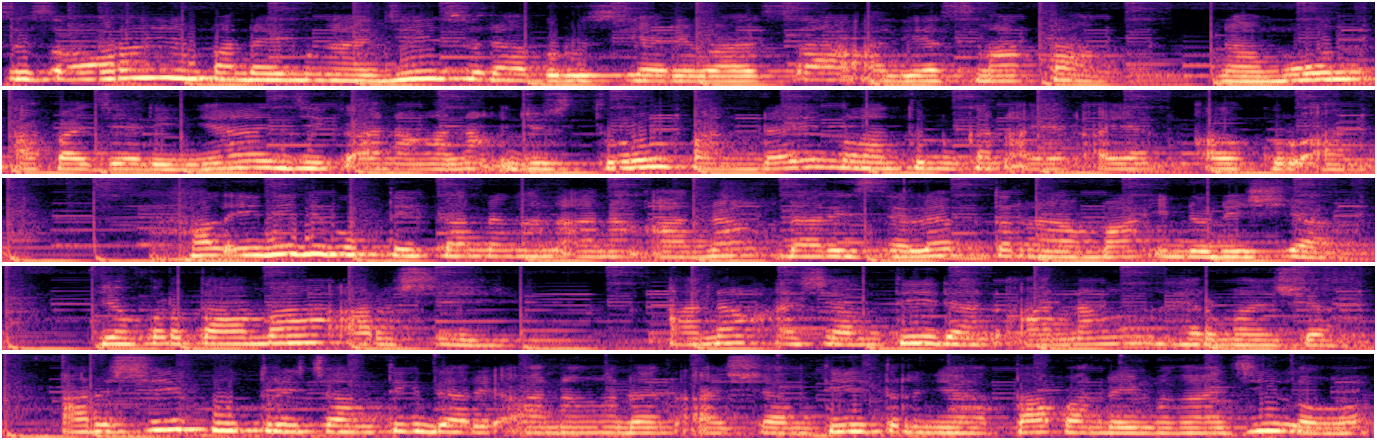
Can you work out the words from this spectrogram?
seseorang yang pandai mengaji sudah berusia dewasa alias matang. Namun, apa jadinya jika anak-anak justru pandai melantunkan ayat-ayat Al-Quran? Hal ini dibuktikan dengan anak-anak dari seleb ternama Indonesia. Yang pertama, Arsy, anak Ashanti dan Anang Hermansyah. Arsy putri cantik dari Anang dan Ashanti ternyata pandai mengaji loh.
